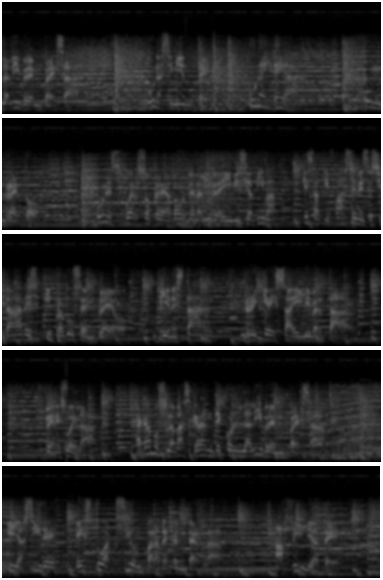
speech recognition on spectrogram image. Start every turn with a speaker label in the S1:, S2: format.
S1: la libre empresa? Una simiente, una idea, un reto, un esfuerzo creador de la libre iniciativa que satisface necesidades y produce empleo, bienestar, riqueza y libertad. Venezuela, hagámosla más grande con la libre empresa. Y Asire es tu acción para defenderla. Afíliate.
